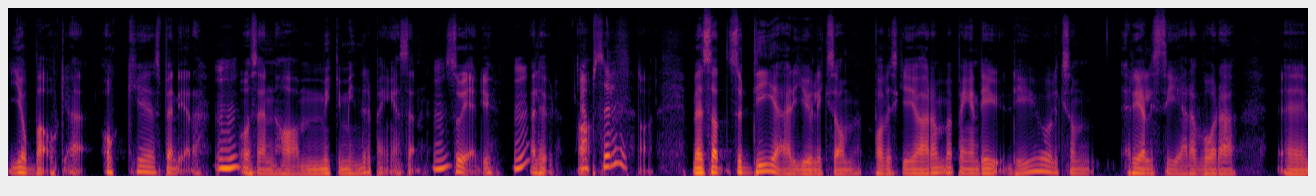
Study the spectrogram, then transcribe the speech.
jobba och, eh, och eh, spendera mm, och sen ha mycket mindre pengar sen. Mm. Så är det ju, Mm. eller hur? Ja. Absolut. Men så, så det är ju liksom vad vi ska göra med pengar. Det det är ju att liksom realisera våra, eh,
